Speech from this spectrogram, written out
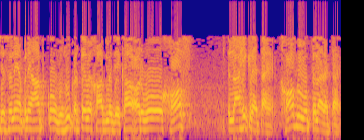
جس نے اپنے آپ کو وضو کرتے ہوئے خواب میں دیکھا اور وہ خوف لاحق رہتا ہے، خوف میں مبتلا رہتا ہے،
